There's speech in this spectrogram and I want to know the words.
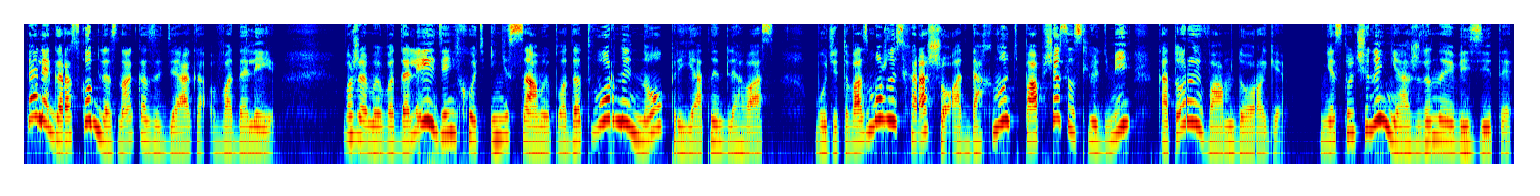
Далее гороскоп для знака зодиака Водолей. Уважаемые Водолеи, день хоть и не самый плодотворный, но приятный для вас. Будет возможность хорошо отдохнуть, пообщаться с людьми, которые вам дороги. Не исключены неожиданные визиты.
